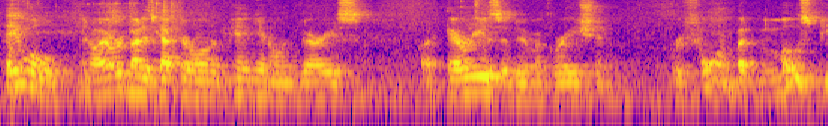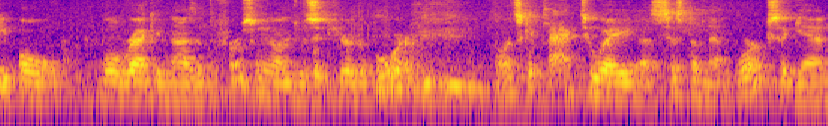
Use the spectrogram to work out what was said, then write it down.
they will, you know, everybody's got their own opinion on various uh, areas of immigration reform, but most people will recognize that the first thing we ought to do is secure the border. Now, Let's get back to a, a system that works again,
